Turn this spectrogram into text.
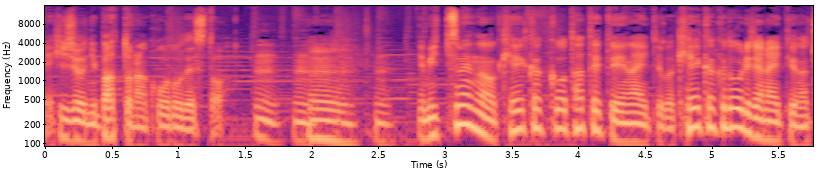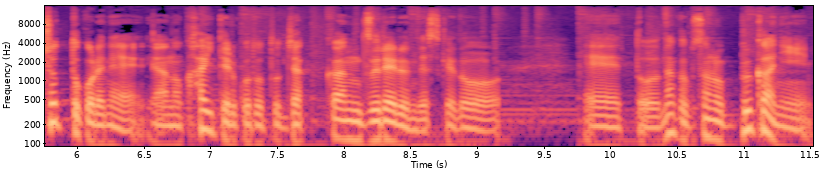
え非常にバッドな行動ですと。うんうんんうん。で3つ目の計画を立てていないというか計画通りじゃないっていうのはちょっとこれねあの書いてることと若干ずれるんですけどえー、となんかその部下に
